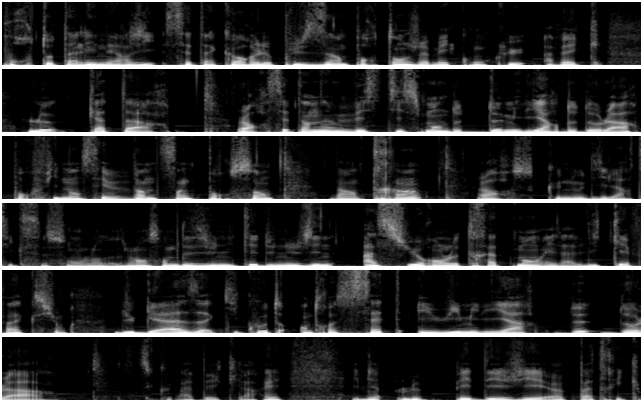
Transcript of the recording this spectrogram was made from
Pour Total Energy, cet accord est le plus important jamais conclu avec le Qatar. Alors c'est un investissement de 2 milliards de dollars pour financer 25% d'un train. Alors ce que nous dit l'article, ce sont l'ensemble des unités d'une usine assurant le traitement et la liquéfaction du gaz qui coûte entre 7 et 8 milliards de dollars. C'est ce que a déclaré eh bien, le PDG euh, Patrick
